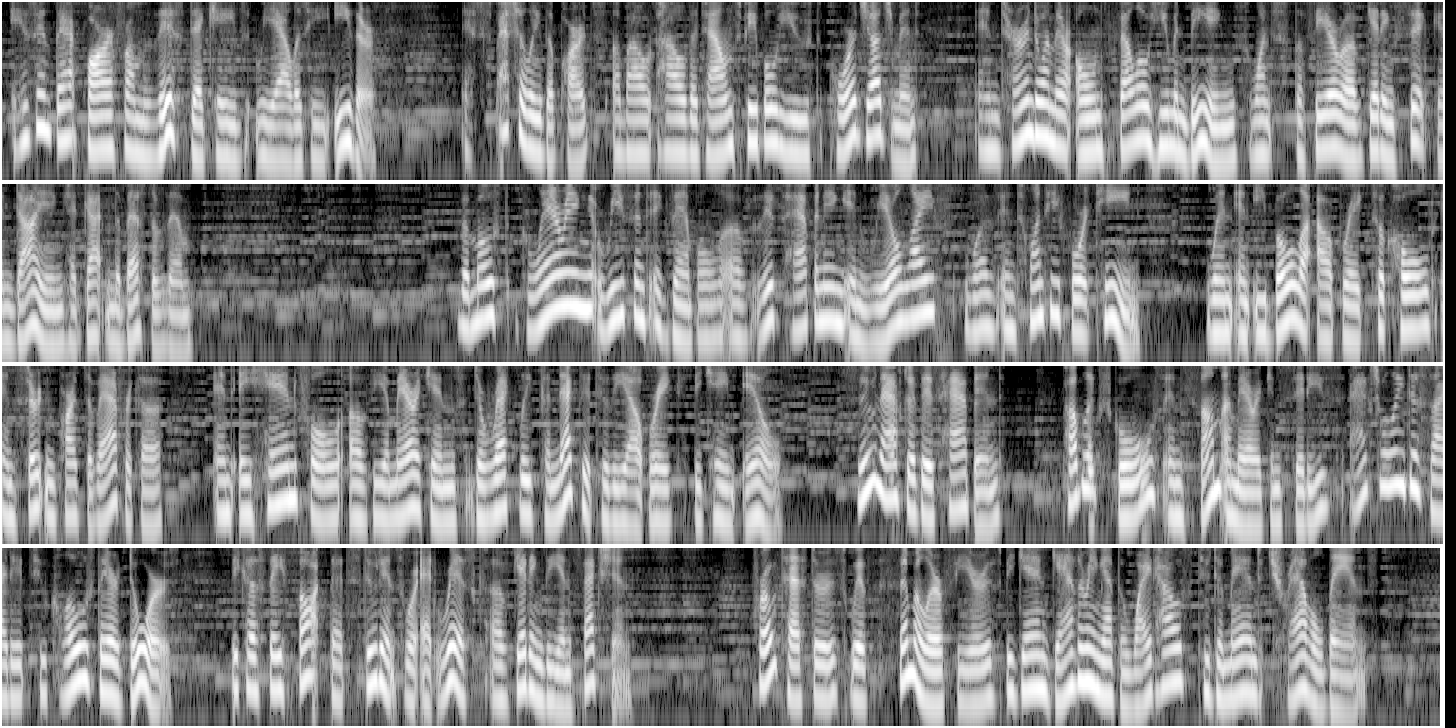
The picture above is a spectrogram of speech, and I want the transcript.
isn't that far from this decade's reality either, especially the parts about how the townspeople used poor judgment and turned on their own fellow human beings once the fear of getting sick and dying had gotten the best of them. The most glaring recent example of this happening in real life was in 2014 when an Ebola outbreak took hold in certain parts of Africa and a handful of the Americans directly connected to the outbreak became ill. Soon after this happened, public schools in some American cities actually decided to close their doors because they thought that students were at risk of getting the infection. Protesters with similar fears began gathering at the White House to demand travel bans,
